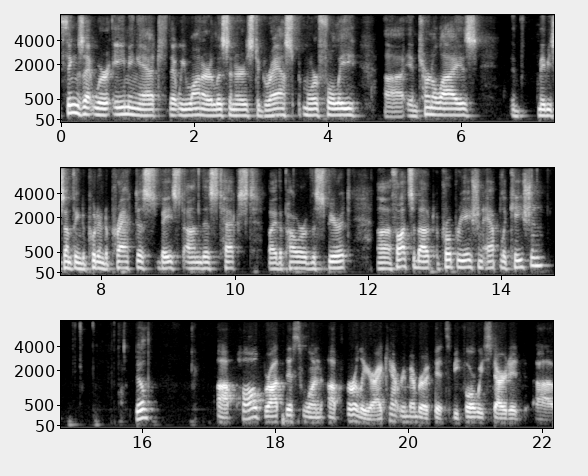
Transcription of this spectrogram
things that we're aiming at that we want our listeners to grasp more fully, uh, internalize, maybe something to put into practice based on this text by the power of the Spirit. Uh, thoughts about appropriation application? Bill? Uh, Paul brought this one up earlier. I can't remember if it's before we started uh,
